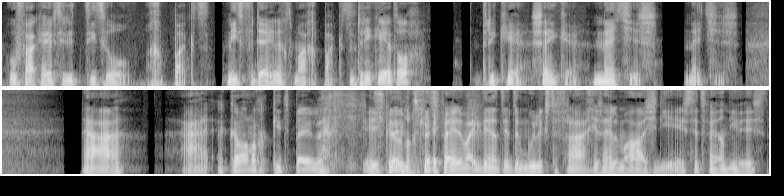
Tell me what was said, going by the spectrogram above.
Hoe vaak heeft hij de titel gepakt? Niet verdedigd, maar gepakt. drie keer toch? Drie keer, zeker. Netjes, netjes. Ja, ja, Ik kan al nog een kiet spelen. je kunt nog iets spelen, maar ik denk dat dit de moeilijkste vraag is, helemaal als je die eerste twee al niet wist.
